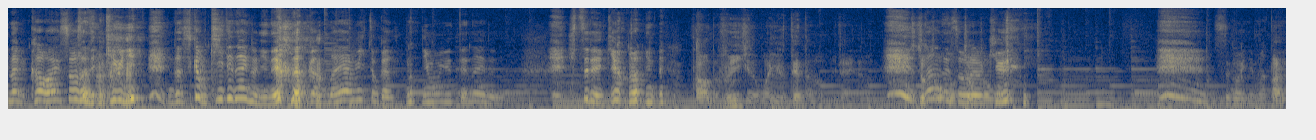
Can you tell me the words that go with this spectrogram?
なんかかわいそうだね急に。しかも聞いてないのにね。なんか悩みとか何も言ってないのに。失礼極まりないただの雰囲気でお前言ってんだろみたいな。なんでそれを急に。すごいねまた、まあ、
